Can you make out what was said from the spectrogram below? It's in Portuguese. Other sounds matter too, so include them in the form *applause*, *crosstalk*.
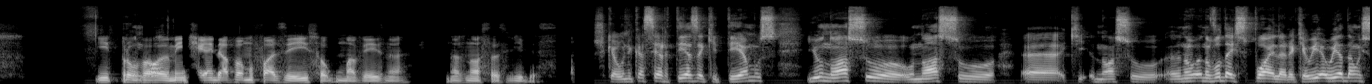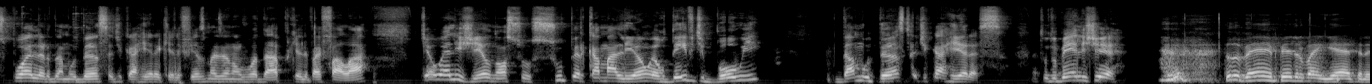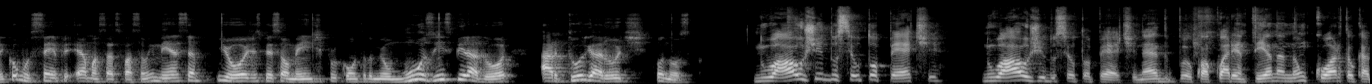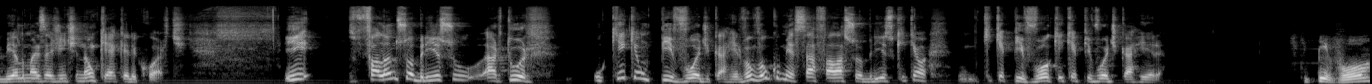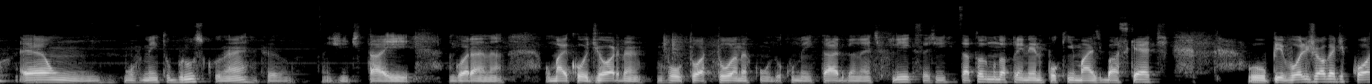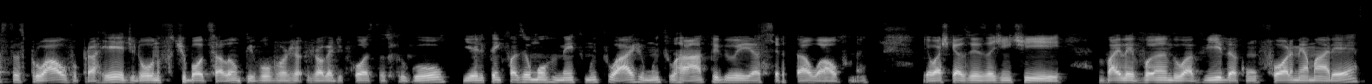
E provavelmente ainda vamos fazer isso alguma vez na, nas nossas vidas. Acho que é a única certeza que temos. E o nosso, o nosso, uh, que, nosso, eu não, eu não, vou dar spoiler aqui. Eu ia, eu ia dar um spoiler da mudança de carreira que ele fez, mas eu não vou dar porque ele vai falar. Que é o LG, o nosso super camaleão, é o David Bowie da mudança de carreiras. Tudo bem, LG? *laughs* Tudo bem, Pedro Weingärtner. Como sempre, é uma satisfação imensa e hoje, especialmente por conta do meu muso inspirador, Arthur Garuti, conosco no auge do seu topete, no auge do seu topete, né? Com a quarentena, não corta o cabelo, mas a gente não quer que ele corte. E falando sobre isso, Arthur, o que, que é um pivô de carreira? Vamos, vamos, começar a falar sobre isso. O que, que, é, o que, que é pivô? O que, que é pivô de carreira? Acho que pivô é um movimento brusco, né? A gente está aí agora, né? o Michael Jordan voltou à tona com o documentário da Netflix. A gente está todo mundo aprendendo um pouquinho mais de basquete. O pivô ele joga de costas para o alvo, para a rede, ou no futebol de salão, o pivô joga de costas para o gol, e ele tem que fazer um movimento muito ágil, muito rápido e acertar o alvo, né? Eu acho que às vezes a gente vai levando a vida conforme a maré,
